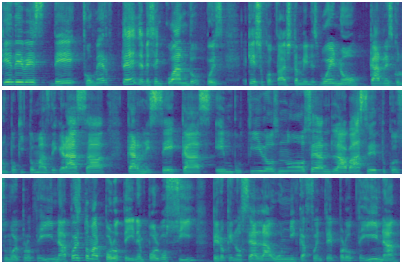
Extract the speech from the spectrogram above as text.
¿Qué debes de comerte de vez en cuando? Pues queso cottage también es bueno, carnes con un poquito más de grasa, carnes secas, embutidos no sean la base de tu consumo de proteína. Puedes tomar proteína en polvo, sí, pero que no sea la única fuente de proteína.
